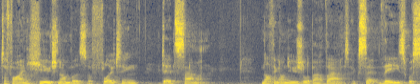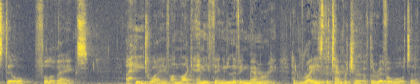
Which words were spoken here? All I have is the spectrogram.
to find huge numbers of floating dead salmon. Nothing unusual about that, except these were still full of eggs. A heat wave, unlike anything in living memory, had raised the temperature of the river water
